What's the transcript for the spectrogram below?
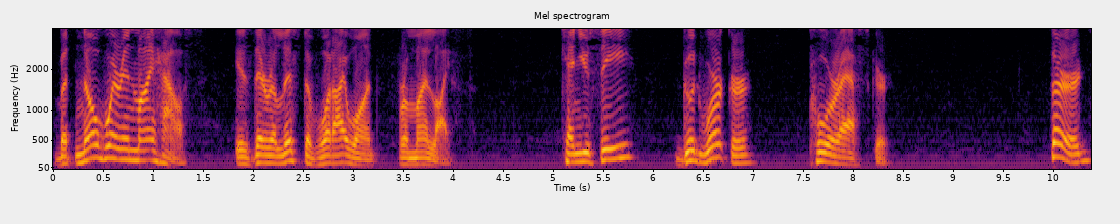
but nowhere in my house is there a list of what I want from my life. Can you see? Good worker, poor asker. Third,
